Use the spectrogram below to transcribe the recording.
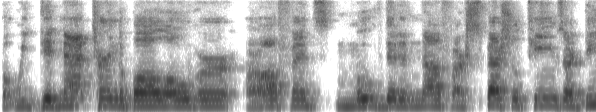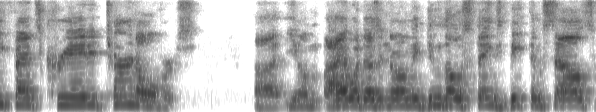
but we did not turn the ball over. Our offense moved it enough. Our special teams, our defense created turnovers. Uh, you know, Iowa doesn't normally do those things, beat themselves.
